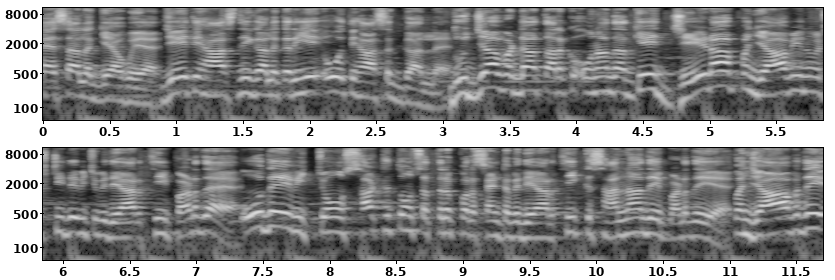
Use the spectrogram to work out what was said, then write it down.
ਪੈਸਾ ਲੱਗਿਆ ਹੋਇਆ ਹੈ। ਜੇ ਇਤਿਹਾਸ ਦੀ ਗੱਲ ਕਰੀਏ, ਉਹ ਇਤਿਹਾਸਕ ਗੱਲ ਹੈ। ਦੂਜਾ ਵੱਡਾ ਤਰਕ ਉਹਨਾਂ ਦਾ ਕਿ ਜਿਹੜਾ ਪੰਜਾਬ ਯੂਨੀਵਰਸਿਟੀ ਦੇ ਵਿੱਚ ਵਿਦਿਆਰਥੀ ਪੜ੍ਹਦਾ ਹੈ, ਉਹਦੇ ਵਿੱਚੋਂ 60 ਤੋਂ 70% ਵਿਦਿਆਰਥੀ ਕਿਸਾਨਾਂ ਦੇ ਪੜ੍ਹਦੇ ਹੈ। ਪੰਜਾਬ ਦੇ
